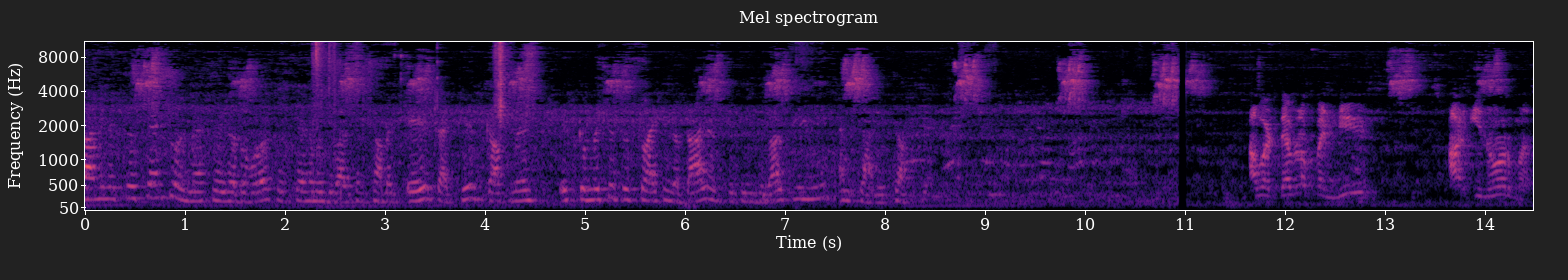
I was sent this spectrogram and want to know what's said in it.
Prime Minister's central message of the World Sustainable Development Summit is that his government is committed to striking a balance between development needs and climate justice. Our development needs are enormous.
